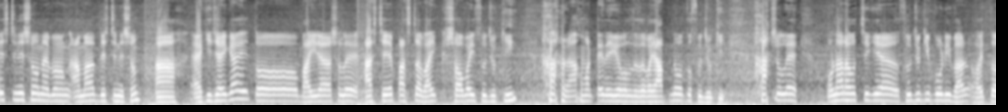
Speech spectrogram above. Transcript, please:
ডেস্টিনেশন এবং আমার ডেস্টিনেশন একই জায়গায়। তো ভাইরা আসলে আসছে পাঁচটা বাইক সবাই সুজুকি। আর আমারটাই দেখে বলতেছে, ভাই, আপনিও তো সুজুকি। আসলে ওনারা হচ্ছে গিয়া সুজুকি পরিবার। হয়তো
